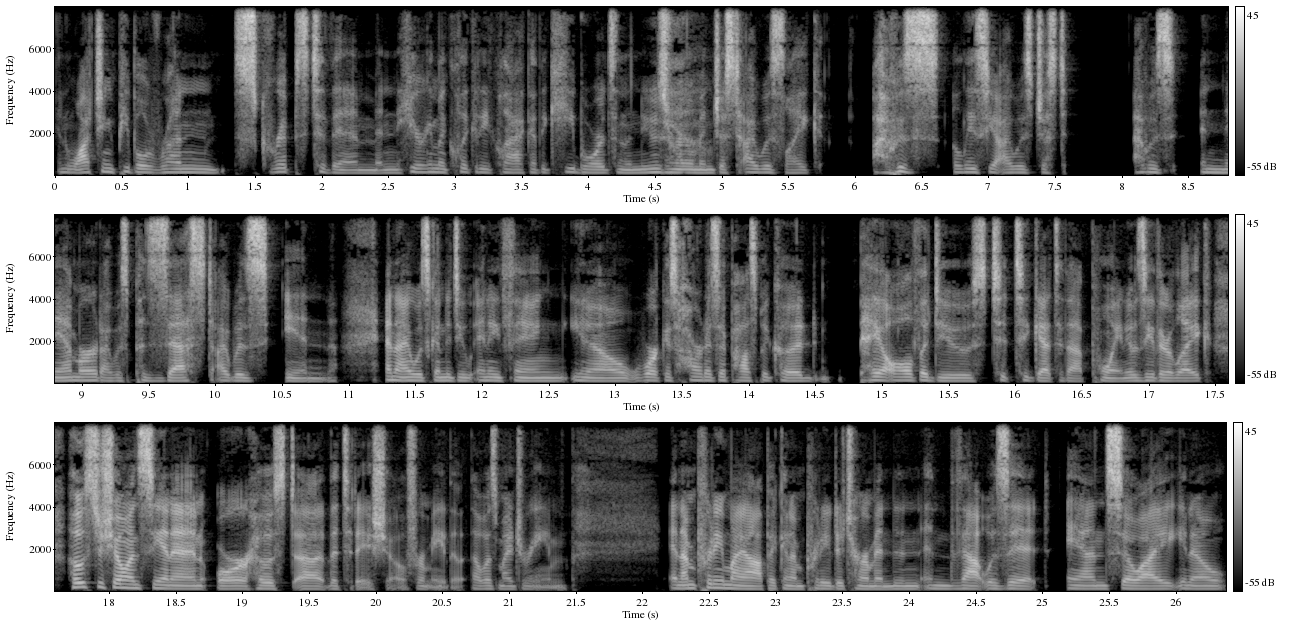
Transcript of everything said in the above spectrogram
and watching people run scripts to them and hearing the clickety clack of the keyboards in the newsroom. Yeah. And just, I was like, I was, Alicia, I was just, I was enamored. I was possessed. I was in. And I was going to do anything, you know, work as hard as I possibly could, pay all the dues to, to get to that point. It was either like host a show on CNN or host uh, the Today Show for me. That, that was my dream and I'm pretty myopic and I'm pretty determined and, and that was it. And so I, you know,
